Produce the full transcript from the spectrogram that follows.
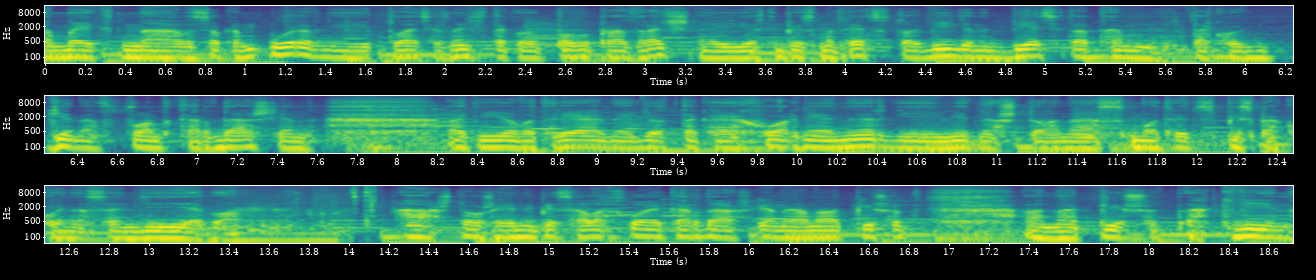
Мейк на высоком уровне, и платье, знаете, такое полупрозрачное, и если присмотреться, то виден весь этот эм, такой генофонд Кардашьян. От нее вот реально идет такая хорная энергия, и видно, что она смотрит беспокойно Сан-Диего. А что же ей написала Хлоя Кардашьян? И она пишет, она пишет а, Квин,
